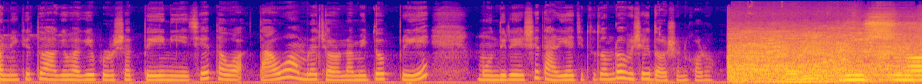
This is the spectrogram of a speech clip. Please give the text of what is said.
অনেকে তো আগে ভাগে প্রসাদ পেয়ে নিয়েছে, তাও তাও আমরা চরণামৃত পেয়ে মন্দিরে এসে দাঁড়িয়ে আছি। তো তোমরা অভিষেক দর্শন করো। Krishna,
